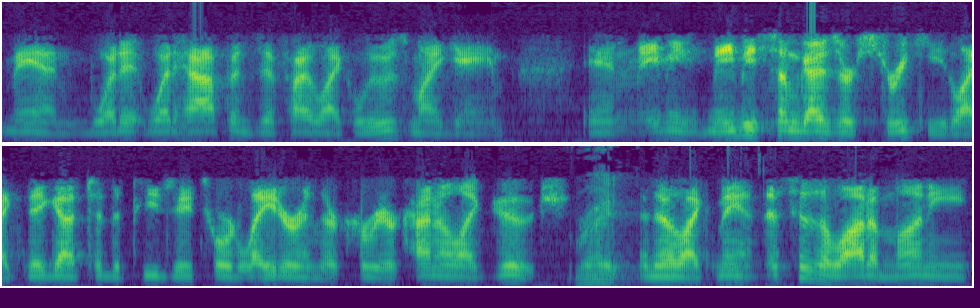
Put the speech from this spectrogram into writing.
man, what it, what happens if I like lose my game? And maybe maybe some guys are streaky, like they got to the PJ Tour later in their career, kind of like Gooch Right. and they're like, man, this is a lot of money.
